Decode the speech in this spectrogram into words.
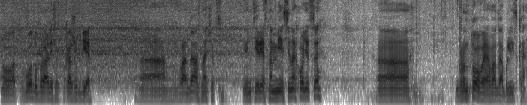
Вот, воду брали, сейчас покажу где. Э, вода, значит, в интересном месте находится. Э, грунтовая вода близко.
